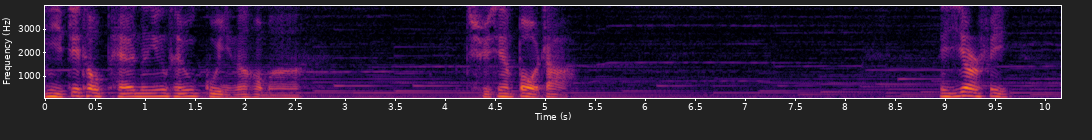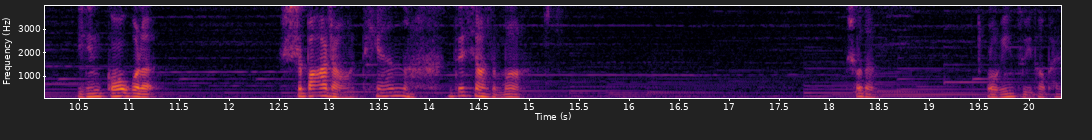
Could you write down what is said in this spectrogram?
你这套牌能赢才有鬼呢，好吗？曲线爆炸，那一二费已经高过了。十八张，天哪！你在想什么？稍等，我给你组一套牌。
